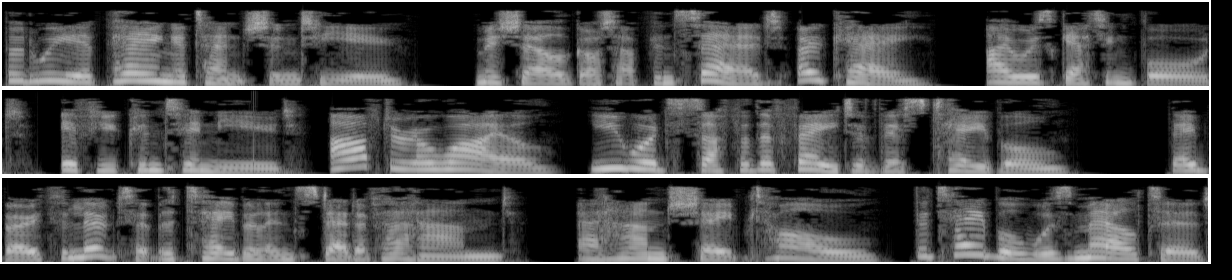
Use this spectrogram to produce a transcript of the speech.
But we are paying attention to you. Michelle got up and said, Okay. I was getting bored. If you continued, after a while, you would suffer the fate of this table. They both looked at the table instead of her hand. A hand-shaped hole. The table was melted.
